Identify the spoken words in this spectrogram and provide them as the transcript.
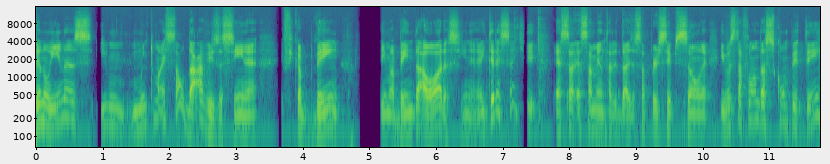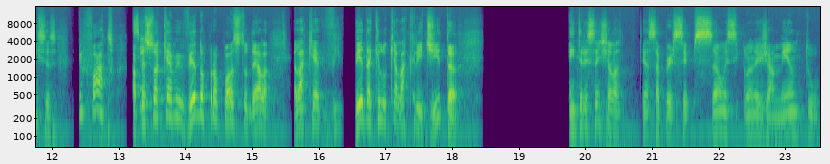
genuínas e muito mais saudáveis, assim, né? E fica bem clima bem da hora, assim, né? É interessante essa, essa mentalidade, essa percepção, né? E você está falando das competências, de fato, a Sim. pessoa quer viver do propósito dela, ela quer viver daquilo que ela acredita. É interessante ela ter essa percepção, esse planejamento,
